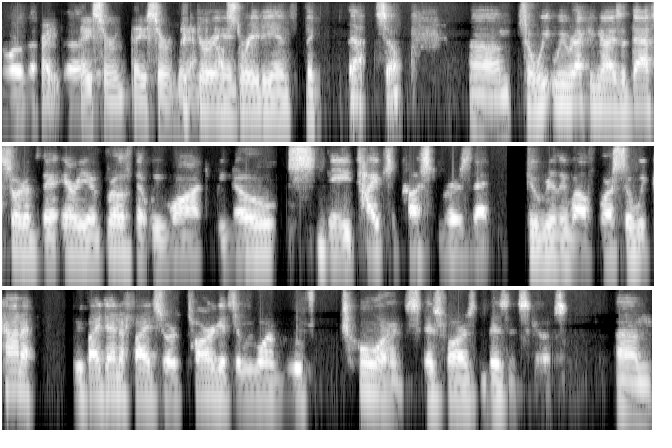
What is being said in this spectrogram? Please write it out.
or the right. Uh, they serve they serve the ingredients, things like that. So um, so we, we recognize that that's sort of the area of growth that we want. We know the types of customers that do really well for us. So we kind of we've identified sort of targets that we want to move towards as far as the business goes. Um,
